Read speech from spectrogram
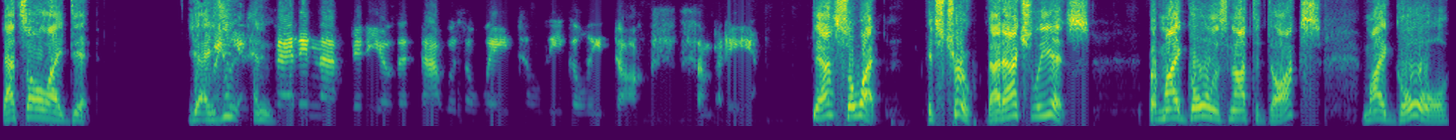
That's all I did. Yeah, and you, you and, said in that video that that was a way to legally dox somebody. Yeah, so what? It's true. That actually is. But my goal is not to dox. My goal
